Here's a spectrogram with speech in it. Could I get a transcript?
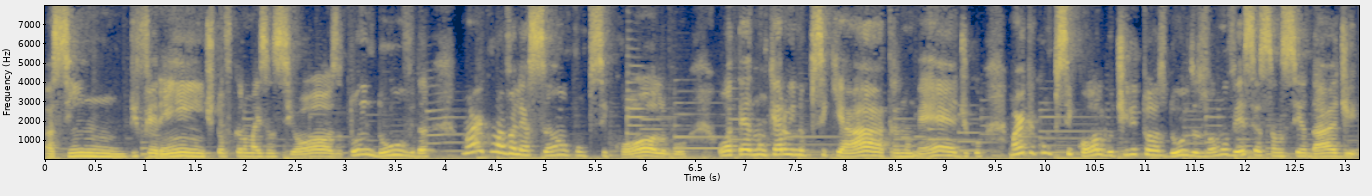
assim, diferente, estou ficando mais ansiosa, estou em dúvida, marque uma avaliação com um psicólogo, ou até não quero ir no psiquiatra, no médico, marque com um psicólogo, tire suas dúvidas, vamos ver se essa ansiedade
